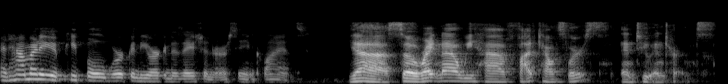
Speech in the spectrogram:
And how many people work in the organization or are seeing clients? Yeah, so right now we have five counselors and two interns.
